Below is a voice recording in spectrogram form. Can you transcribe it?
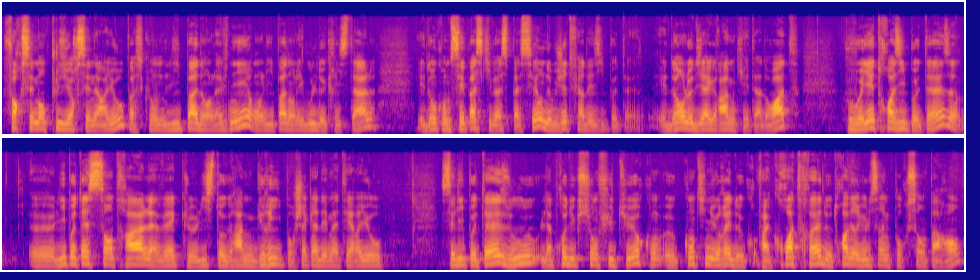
Forcément plusieurs scénarios, parce qu'on ne lit pas dans l'avenir, on ne lit pas dans les boules de cristal, et donc on ne sait pas ce qui va se passer, on est obligé de faire des hypothèses. Et dans le diagramme qui est à droite, vous voyez trois hypothèses. Euh, l'hypothèse centrale avec le listogramme gris pour chacun des matériaux, c'est l'hypothèse où la production future euh, continuerait de, enfin, croîtrait de 3,5% par an,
